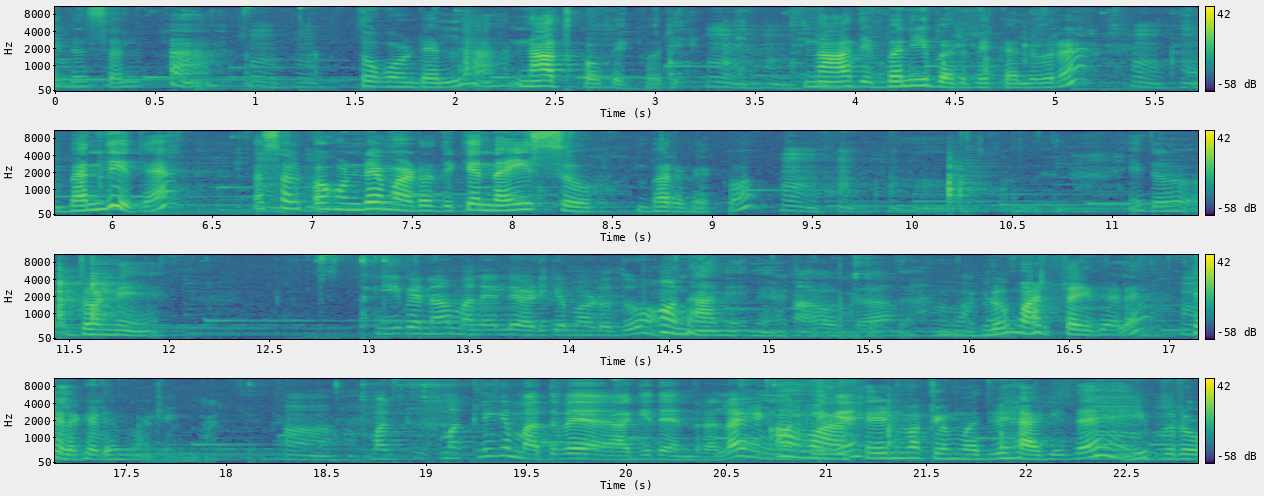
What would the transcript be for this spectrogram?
ಇದನ್ನು ಸ್ವಲ್ಪ ತಗೊಂಡೆಲ್ಲ ನಾದ್ಕೋಬೇಕು ರೀ. ನಾದಿ ಬನಿ ಬರಬೇಕಲ್ವರ? ಬಂದಿದೆ. ಸ್ವಲ್ಪ ಹುಂಡೆ ಮಾಡೋದಕ್ಕೆ ನೈಸು ಬರಬೇಕು. ಹ್ಮ್ ಹ್ಮ್. ಇದು ದೊಣ್ಣೆ. ನೀವೇನಾ ಮನೆಯಲ್ಲಿ ಅಡುಗೆ ಮಾಡೋದು? ಹ್ಞೂ ನಾನೇನೆ ಹೌದಾ? ಮಗಳು ಮಾಡ್ತಾ ಇದ್ದಾಳೆ ಕೆಳಗಡೆ ಮಾಡ್ಲಿಕ್ಕೆ ಮಾಡ್ತೀನಿ ಮಕ್ಕಳಿಗೆ ಮದುವೆ ಆಗಿದೆ ಅಂದ್ರಲ್ಲ ಹೆಣ್ಮಕ್ಳಿಗೆ? ಹೆಣ್ಮಕ್ಳು ಮದುವೆ ಆಗಿದೆ. ಇಬ್ಬರು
